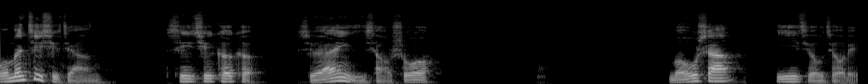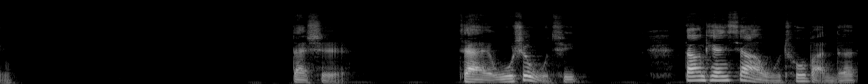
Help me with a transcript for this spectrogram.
我们继续讲希区柯克悬疑小说《谋杀一九九零》。但是，在五十五区，当天下午出版的《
